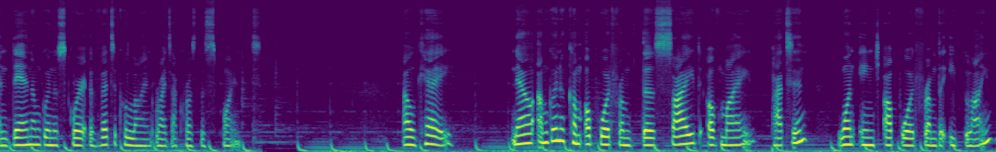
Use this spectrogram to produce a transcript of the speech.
and then I'm going to square a vertical line right across this point. Okay, now I'm going to come upward from the side of my pattern, one inch upward from the hip line.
